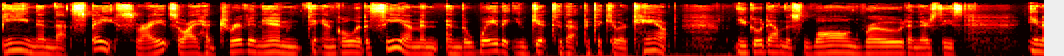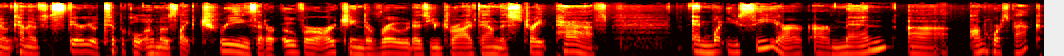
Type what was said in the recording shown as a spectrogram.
being in that space, right? So I had driven in to Angola to see him, and, and the way that you get to that particular camp, you go down this long road, and there's these, you know, kind of stereotypical, almost like trees that are overarching the road as you drive down this straight path. And what you see are, are men uh, on horseback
